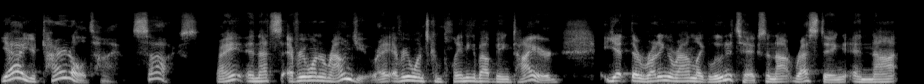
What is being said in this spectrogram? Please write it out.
yeah, you're tired all the time. It sucks, right? And that's everyone around you, right? Everyone's complaining about being tired, yet they're running around like lunatics and not resting and not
